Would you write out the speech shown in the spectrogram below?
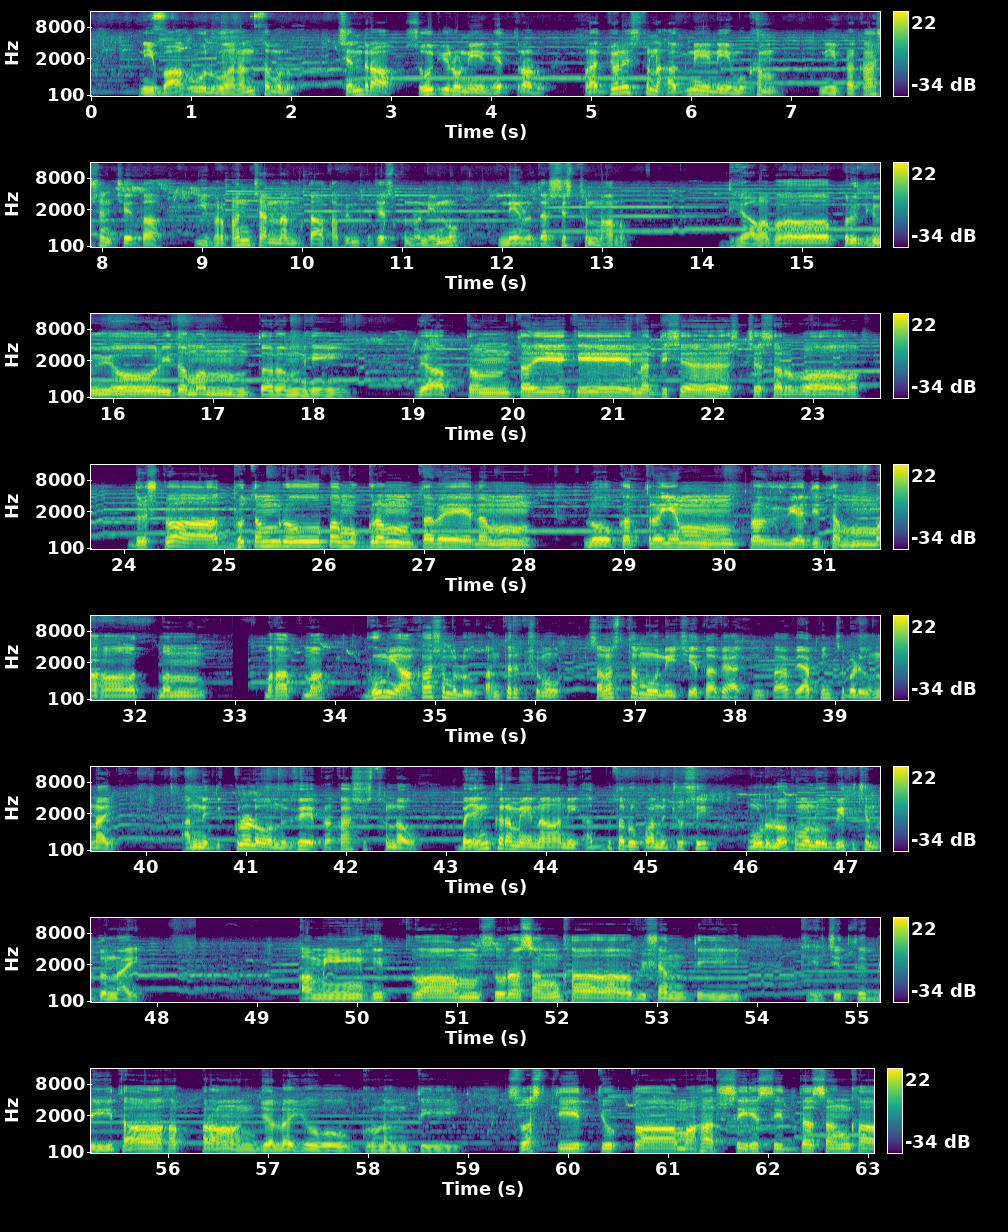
నీ బాహువులు అనంతములు. చంద్ర సూర్యులు నీ నేత్రాలు ప్రజ్వలిస్తున్న అగ్ని నీ ముఖం నీ ప్రకాశం చేత ఈ ప్రపంచాన్నంతా తపింపజేస్తున్న నిన్ను నేను దర్శిస్తున్నాను. ధ్యావా పృథివ్యోరిదమంతరం హి. వ్యాప్తం తయేకేన దిశశ్చ సర్వా. దృష్ట్వాద్భుతం రూపముగ్రం తవేదం లోకత్రయం ప్రవ్యదితం మహాత్మన్ మహాత్మ భూమి ఆకాశములు అంతరిక్షము సమస్తము నీ చేత వ్యాపింప వ్యాపించబడి ఉన్నాయి. అన్ని దిక్కులలో నువ్వే ప్రకాశిస్తున్నావు. భయంకరమైన నీ అద్భుత రూపాన్ని చూసి మూడు లోకములు భీతి చెందుతున్నాయి. అమీహిత్వాం సురసంఘా విశంతి కేచిత్ భీతా ప్రాంజలయో గృణంతి స్వస్తిత్యుక్త్వా మహర్షి సిద్ధసంఘా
